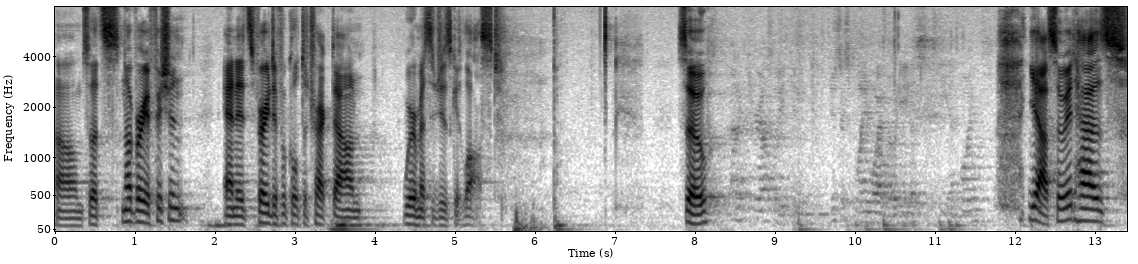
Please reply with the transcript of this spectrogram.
Um, so that's not very efficient, and it's very difficult to track down where messages get lost. So Yeah, so it has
